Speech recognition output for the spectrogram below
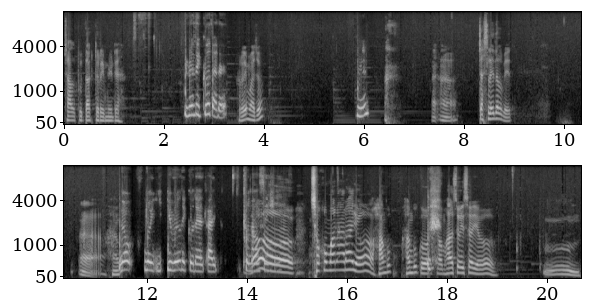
잘 부탁드립니다. You're really good at it 그래 맞아? 응? Uh, uh, just a little bit. Uh, how- No No you- you're really good at like pronunciation No, 조금만 알아요. 한국 한국어 좀 할 수 있어요. 음,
